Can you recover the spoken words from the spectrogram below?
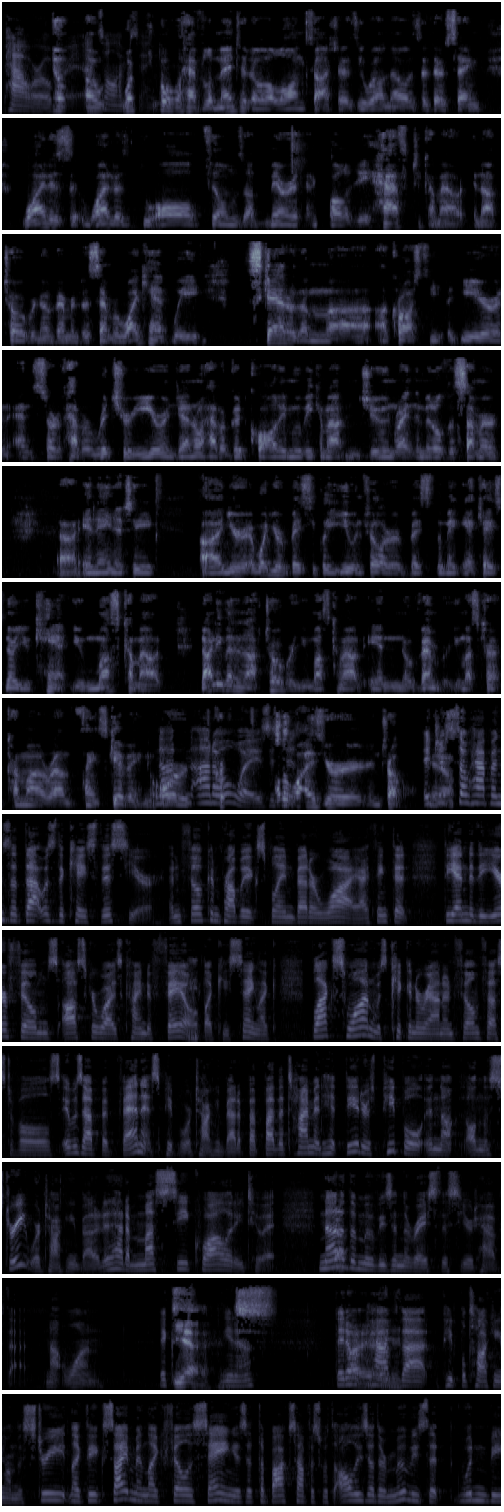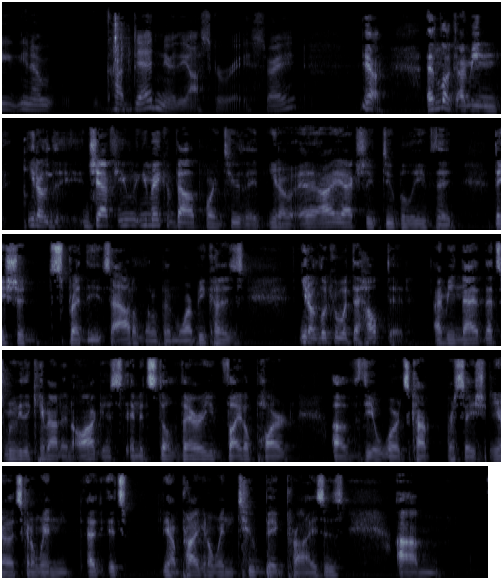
power over No, it. That's uh, all I'm what saying. people have lamented all along, Sasha, as you well know, is that they're saying, why does why does do all films of merit and quality have to come out in October, November, December? Why can't we scatter them uh, across the year and, and sort of have a richer year in general? Have a good quality movie come out in June, right in the middle of the summer uh, inanity. Uh, and you're what you're basically you and Phil are basically making a case. No, you can't. You must come out not even in October. You must come out in November. You must come out around Thanksgiving Not, or not always. It's just, otherwise you're in trouble. It just know? so happens that that was the case this year, and Phil can probably explain better why. I think that the end of the year films, Oscar-wise, kind of failed, like he's saying. Like Black Swan was kicking around in film festivals. It was up at Venice; people were talking about it. But by the time it hit theaters, people in the on the street were talking about it. It had a must-see quality to it. None Yeah. of the movies in the race this year have that. Not one. Ex- Yeah, you know. They don't I- have I- that people talking on the street. Like the excitement, like Phil is saying, is at the box office with all these other movies that wouldn't be, you know, caught dead near the Oscar race, right? Yeah. And look, I mean, you know, th- Jeff, you, you make a valid point too that, you know, I actually do believe that they should spread these out a little bit more because, you know, look at what The Help did. I mean, that that's a movie that came out in August and it's still a very vital part of the awards conversation. You know, it's going to win, uh, it's, you know, probably going to win two big prizes. Um,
